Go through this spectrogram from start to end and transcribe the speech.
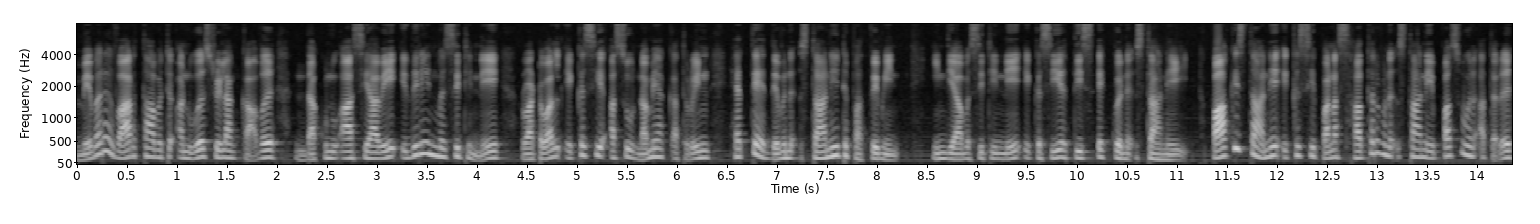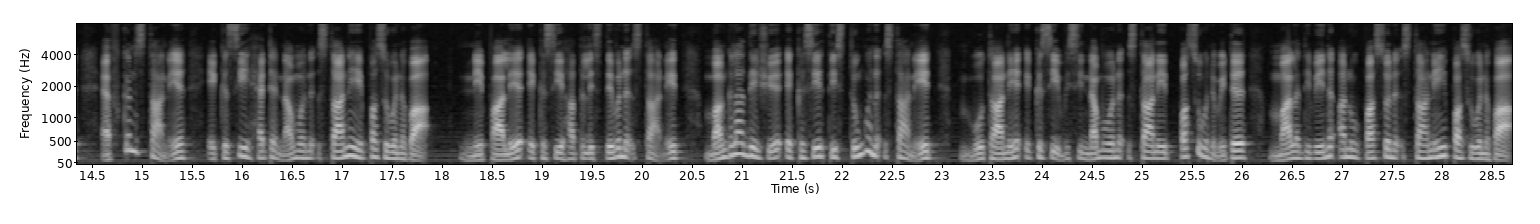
මෙවර වාර්තාවට අනුව ශ්‍රී ලංකාව දකුණු ආසියාවේ ඉදිරියෙන්ම සිටින්නේ රටවල් එකසිය අසු නමයක් අතුරින් හැත්තෑ දෙවන ස්ථානයට පත්වෙමින්. ඉන්දියාව සිටින්නේ එකසිය තිස් එක් වන ස්ථානයේ. පාකිස්ානය එකසි පනස් හතරවන ස්ථානයේ පසුවන අතර ඇෆ්ගනිස්ථානය එකසි හැට නම්වන ස්ථානයේ පසුවනවා. නේපාලය එකසි හතලිස් දෙවන ස්ථානයත් බංගලාදේශය එකසිය තිස්තුන්වන ස්ථානයත් භූතානය එකසි විසි නමවන ස්ථානයත් පසුවන විට මලදිවෙන අනු පස්වන ස්ථානයේ පසුවනවා.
